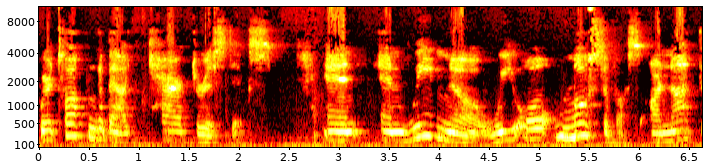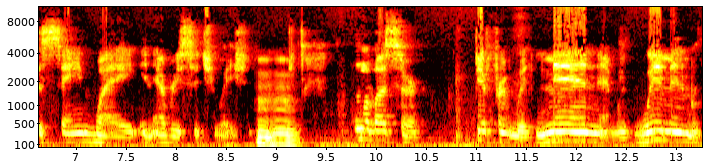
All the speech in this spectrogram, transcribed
We're talking about characteristics. And and we know we all most of us are not the same way in every situation. hmm Some of us are different with men and with women, with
